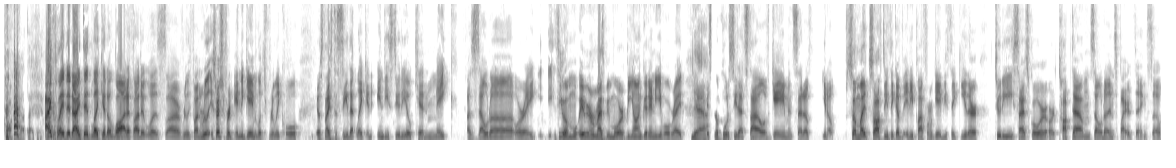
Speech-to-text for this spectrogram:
talking about that game. I played it. I did like it a lot. I thought it was uh, really fun. Really, especially for an indie game, it looks really cool. It was nice to see that like an indie studio can make a Zelda or a. It's even more. It even reminds me more of Beyond Good and Evil, right? Yeah, It's so cool to see that style of game instead of you know so much. So often you think of indie platform game, you think either 2D side scroller or top down Zelda inspired thing. So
